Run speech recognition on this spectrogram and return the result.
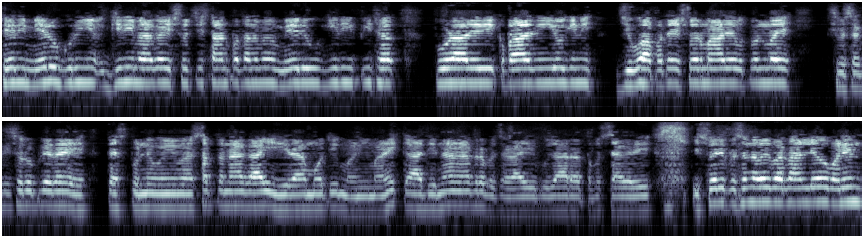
फेरि मेरु गिरीमा गई सूची स्थान पतन भयो मेरु गिरी पीठ पूर्णादेवी कपालिनी योगिनी जिह्वा पतेश्वर महादेव उत्पन्न भए शिवशक्ति स्वरूपले रहे त्यस पुण्यभूमिमा सप्तनाग आई हिरा मोती मणि माणिक आदि नाना द्रव्य चढाई पूजा र तपस्या गरी ईश्वरी प्रसन्न भई वरदान ल्याऊ भनिन्।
